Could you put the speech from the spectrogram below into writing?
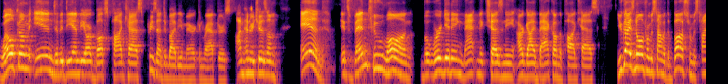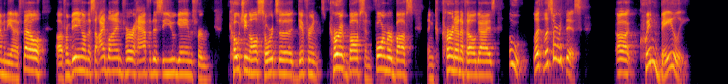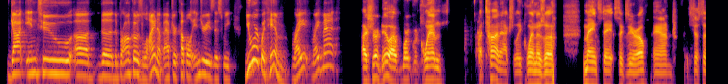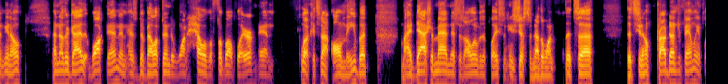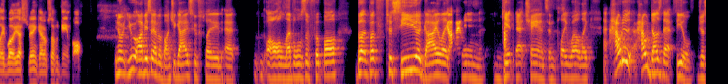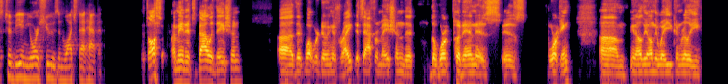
Welcome into the DNVR Buffs podcast presented by the American Raptors. I'm Henry Chisholm, and it's been too long, but we're getting Matt McChesney, our guy, back on the podcast. You guys know him from his time with the Buffs, from his time in the NFL, uh, from being on the sideline for half of the CU games, for coaching all sorts of different current Buffs and former Buffs and current NFL guys. Ooh, let, let's start with this. Uh, Quinn Bailey got into uh, the the Broncos lineup after a couple injuries this week. You work with him, right? Right, Matt? I sure do. I work with Quinn a ton, actually. Quinn is a mainstay at six zero, and it's just a you know another guy that walked in and has developed into one hell of a football player. And look, it's not all me, but my dash of madness is all over the place, and he's just another one that's uh that's you know proud Dungeon family and played well yesterday and got himself a game ball. You know, you obviously have a bunch of guys who've played at all levels of football, but but to see a guy like Quinn get that chance and play well, like how do how does that feel just to be in your shoes and watch that happen? It's awesome. I mean, it's validation uh, that what we're doing is right. It's affirmation that the work put in is is working. Um, you know, the only way you can really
